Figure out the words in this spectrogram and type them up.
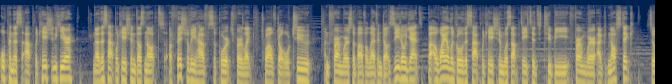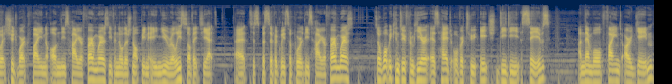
open this application here. Now this application does not officially have support for like 12.02 and firmwares above 11.0 yet, but a while ago this application was updated to be firmware agnostic, so it should work fine on these higher firmwares, even though there's not been a new release of it yet uh, to specifically support these higher firmwares. So what we can do from here is head over to HDD saves, and then we'll find our game,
